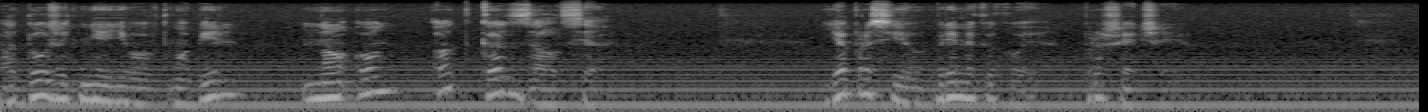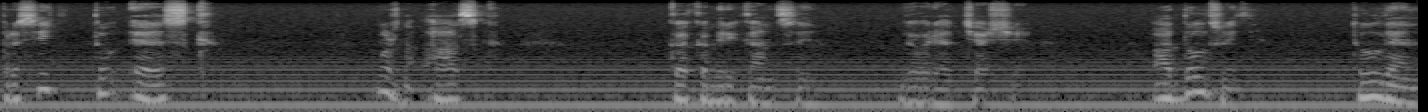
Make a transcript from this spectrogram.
одолжить мне его автомобиль, но он отказался. Я просил, время какое? Прошедшее. Просить to ask. Можно ask, как американцы говорят чаще. Одолжить to lend.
